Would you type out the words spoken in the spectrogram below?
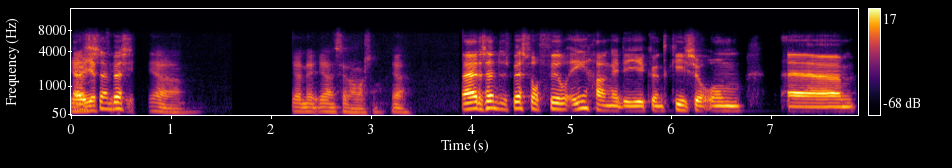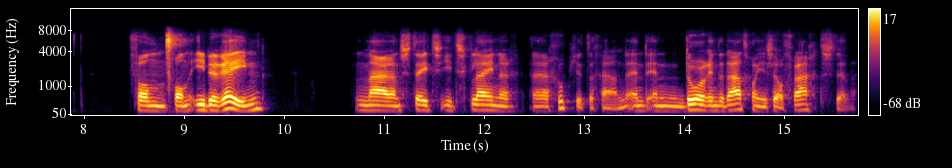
Ja, je ze hebt- zijn best- Ja. Ja, nee, ja, zeg maar Marcel. Ja. Nou, er zijn dus best wel veel ingangen die je kunt kiezen om ehm, van, van iedereen naar een steeds iets kleiner eh, groepje te gaan. En, en door inderdaad gewoon jezelf vragen te stellen.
